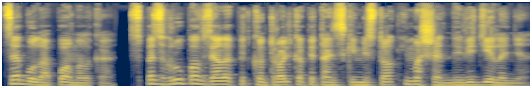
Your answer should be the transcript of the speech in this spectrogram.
Це була помилка. Спецгрупа взяла під контроль капітанський місток і машинне відділення.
